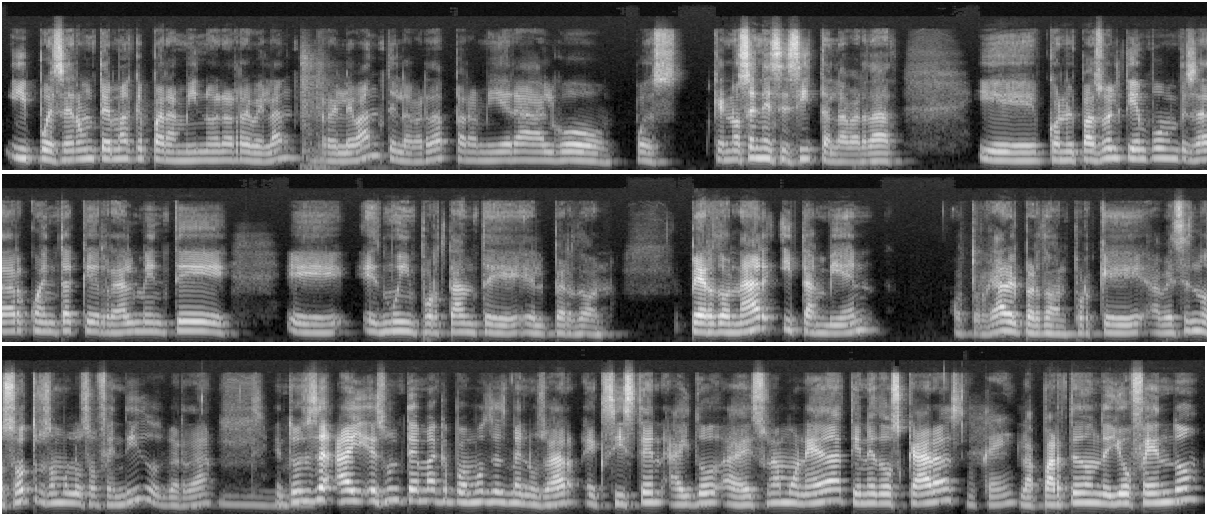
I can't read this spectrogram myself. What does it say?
y pues era un tema que para mí no era relevante, la verdad, para mí era algo pues que no se necesita, la verdad. Y con el paso del tiempo me empecé a dar cuenta que realmente eh, es muy importante el perdón. Perdonar y también otorgar el perdón, porque a veces nosotros somos los ofendidos, ¿verdad? Mm. Entonces hay, es un tema que podemos desmenuzar. Existen, hay ah, es una moneda, tiene dos caras, la parte donde yo ofendo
